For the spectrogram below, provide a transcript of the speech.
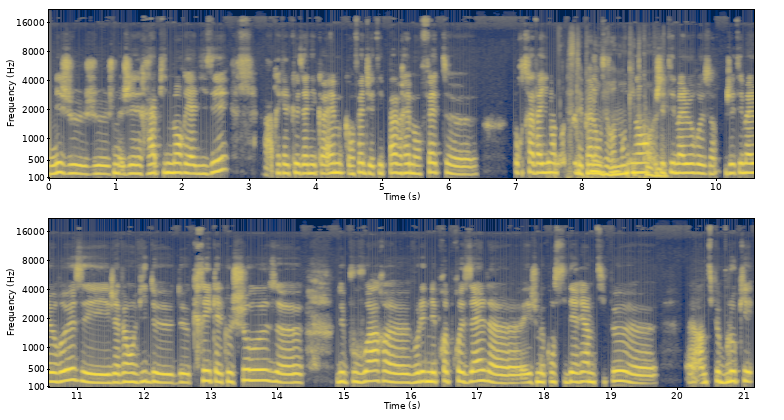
mais je, je, je j'ai rapidement réalisé, après quelques années quand même, qu'en fait, j'étais pas vraiment faite pour travailler en C'était pas l'environnement qui non, te j'étais malheureuse. J'étais malheureuse et j'avais envie de, de créer quelque chose, euh, de pouvoir euh, voler de mes propres ailes euh, et je me considérais un petit peu, un petit peu bloquée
